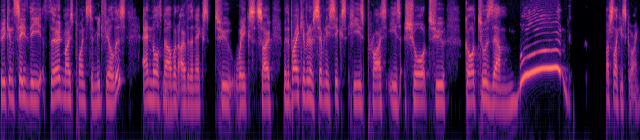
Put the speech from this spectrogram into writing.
who concede the third most points to midfielders and North Melbourne over the next two weeks. So, with a break even of 76, his price is sure to go to the moon, much like he's scoring.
